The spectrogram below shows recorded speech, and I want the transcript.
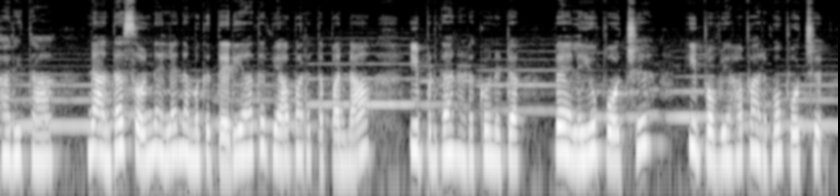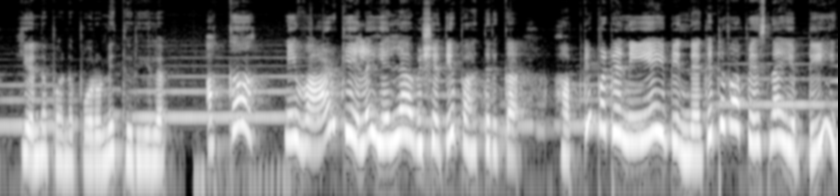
ஹரிதா நான் தான் சொன்னேன்ல நமக்கு தெரியாத வியாபாரத்தை பண்ணால் இப்படி தான் நடக்கும்னுட்டு. வேலையும் போச்சு இப்போ வியாபாரமும் போச்சு. என்ன பண்ண போறோன்னே தெரியல. அக்கா நீ வாழ்க்கையில எல்லா விஷயத்தையும் பார்த்துருக்க. அப்படிப்பட்ட நீயே இப்படி நெகட்டிவா பேசினா எப்படி?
